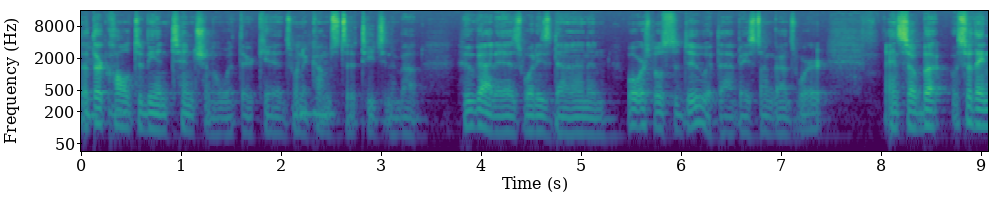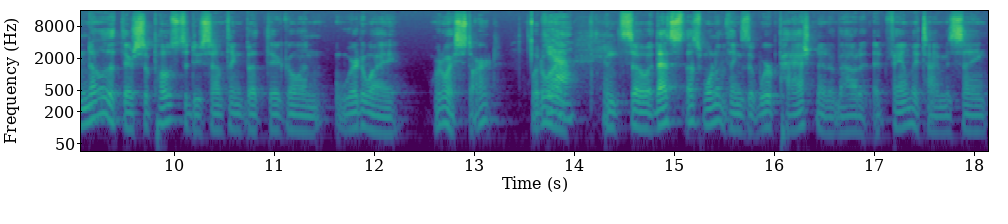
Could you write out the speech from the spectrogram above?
that they're called to be intentional with their kids when it comes to teaching about who God is, what He's done, and what we're supposed to do with that based on God's word. And so, but so they know that they're supposed to do something, but they're going, where do I, where do I start? What do Yeah. I? And so that's that's one of the things that we're passionate about at, at Family Time is saying.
